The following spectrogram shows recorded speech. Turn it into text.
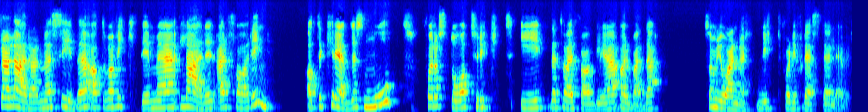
fra lærernes side at det var viktig med lærererfaring. At det krevdes mot for å stå trygt i det tverrfaglige arbeidet, som jo er nytt for de fleste elever.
